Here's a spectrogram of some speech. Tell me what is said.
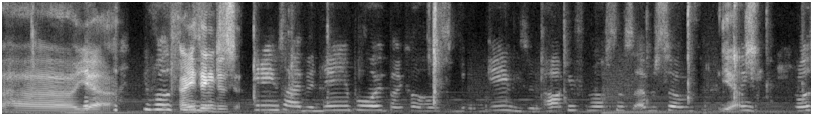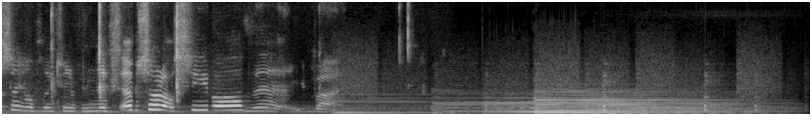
Uh, yeah. You for listening Anything to just games. I've been Danny Boyd. My co-host has been Game. He's been talking for most of this episode. yes. Thank you for listening. Hopefully, tune in for the next episode. I'll see you all then. Goodbye.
